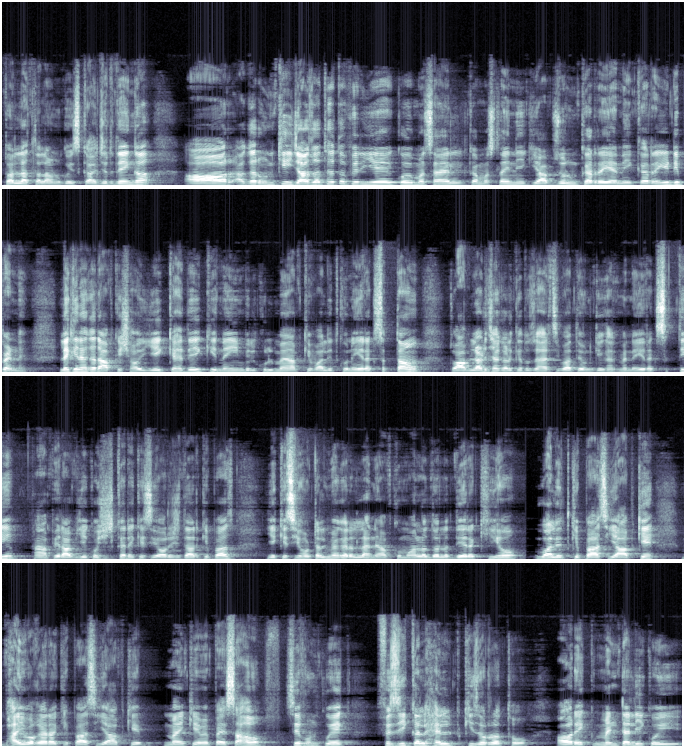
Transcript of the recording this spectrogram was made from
تو اللہ تعالیٰ ان کو اس کا اجر دیں گا۔ اور اگر ان کی اجازت ہے تو پھر یہ کوئی مسائل کا مسئلہ ہی نہیں کہ آپ ظلم کر رہے یا نہیں کر رہے یہ ڈیپینڈ ہے۔ لیکن اگر آپ کے شوہر یہ کہہ دے کہ نہیں، بالکل میں آپ کے والد کو نہیں رکھ سکتا ہوں، تو آپ لڑ جھگڑ کے تو ظاہر سی بات ہے ان کے گھر میں نہیں رکھ سکتی ہیں۔ ہاں پھر آپ یہ کوشش کریں، کسی اور رشتہ دار کے پاس یا کسی ہوٹل میں اگر اللہ نے آپ کو مال و دولت دے رکھی ہو، والد کے پاس یا آپ کے بھائی وغیرہ کے پاس یا آپ کے مائکے میں پیسہ ہو، صرف ان کو ایک فزیکل ہیلپ کی ضرورت ہو اور ایک مینٹلی کوئی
